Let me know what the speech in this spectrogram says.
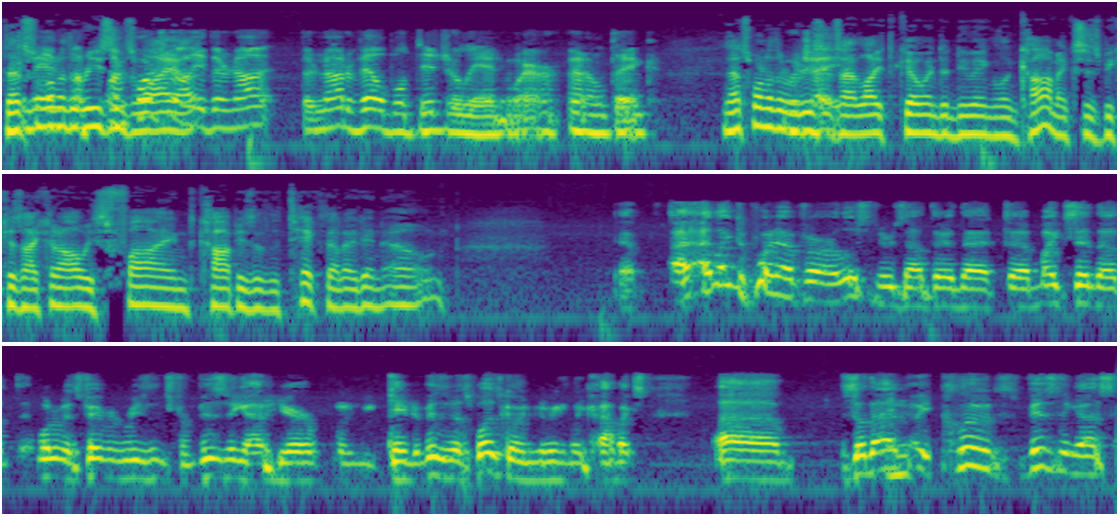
That's I mean, one of the un- reasons why I, they're not they're not available digitally anywhere. I don't think. that's one of the which reasons I- I, like to go into New England comics is because I could always find copies of the Tick that I didn't own. Yeah. I, I'd like to point out for our listeners out there that uh, Mike said that one of his favorite reasons for visiting out here when he came to visit us was going to New England Comics. Uh, so that includes visiting us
